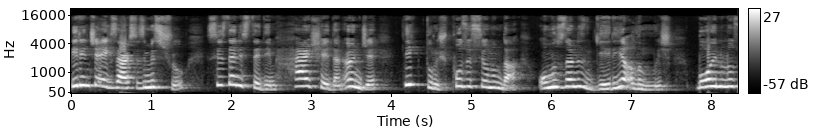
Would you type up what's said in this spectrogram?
Birinci egzersizimiz şu. Sizden istediğim her şeyden önce dik duruş pozisyonunda omuzlarınız geriye alınmış, boynunuz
